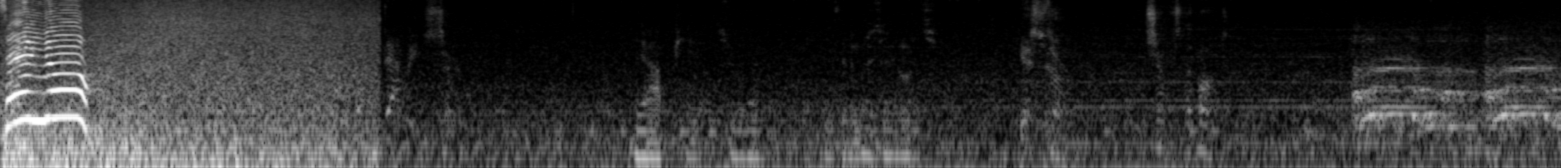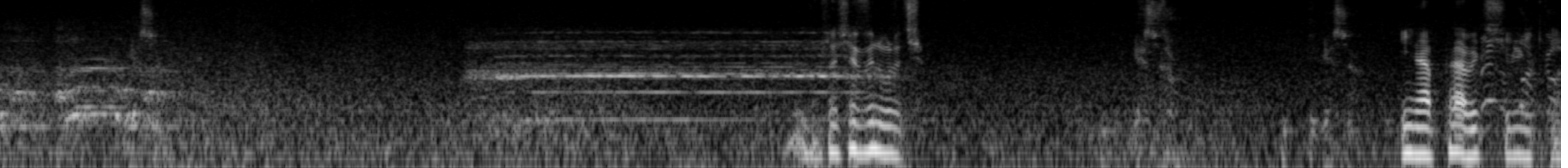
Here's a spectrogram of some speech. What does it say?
Serio? Damage, sir. Ja pierdziule. Niestety muszę się wrócić. Yes, sir. Muszę się wynurzyć i naprawić silniki.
